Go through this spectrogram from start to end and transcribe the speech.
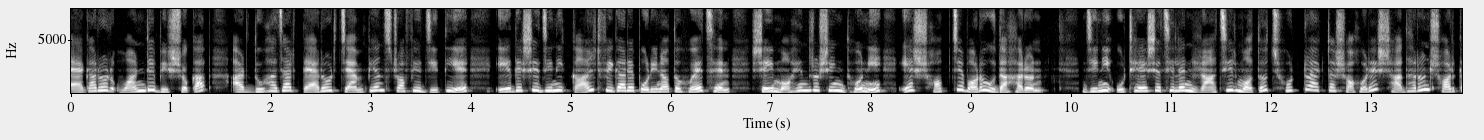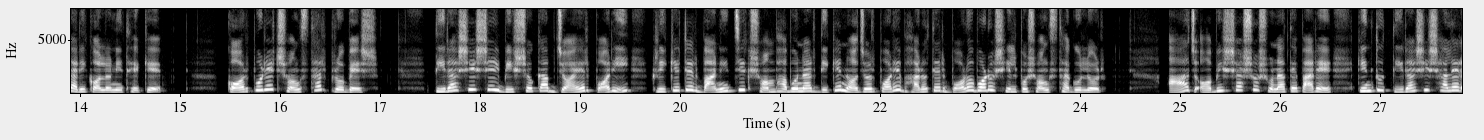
এগারোর ওয়ানডে বিশ্বকাপ আর দু হাজার তেরোর চ্যাম্পিয়ন্স ট্রফি জিতিয়ে এ দেশে যিনি কাল্ট ফিগারে পরিণত হয়েছেন, সেই মহেন্দ্র সিং ধোনি এর সবচেয়ে বড় উদাহরণ। যিনি উঠে এসেছিলেন রাঁচির মতো ছোট্ট একটা শহরের সাধারণ সরকারি কলোনি থেকে। কর্পোরেট সংস্থার প্রবেশ। তিরাশির সেই বিশ্বকাপ জয়ের পরই ক্রিকেটের বাণিজ্যিক সম্ভাবনার দিকে নজর পড়ে ভারতের বড় বড় শিল্প সংস্থাগুলোর আজ অবিশ্বাস্য শোনাতে পারে, কিন্তু তিরাশি সালের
